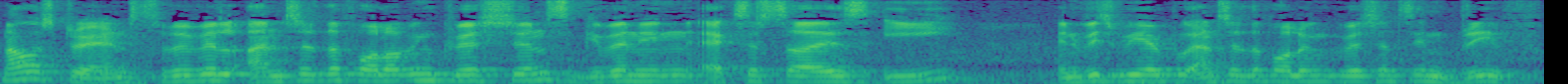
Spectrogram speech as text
Now students, we will answer the following questions given in exercise E in which we have to answer the following questions in brief.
